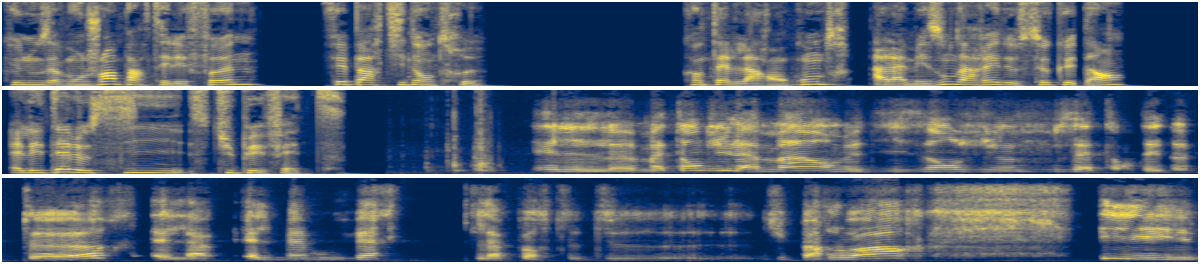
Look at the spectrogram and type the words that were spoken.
que nous avons joint par téléphone, fait partie d'entre eux. Quand elle la rencontre à la maison d'arrêt de Sequedin, elle est elle aussi stupéfaite. Elle m'a tendu la main en me disant Je vous attendais, docteur. Elle a elle-même ouvert la porte du parloir et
